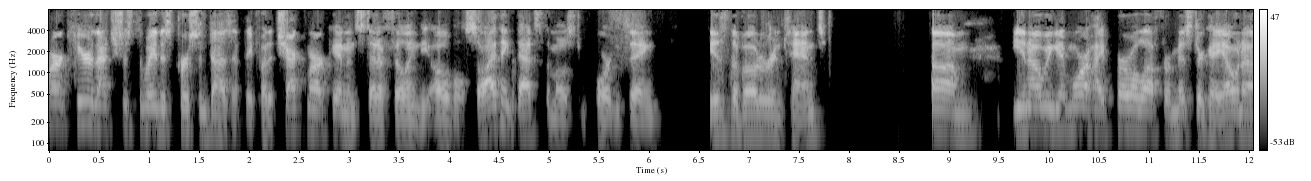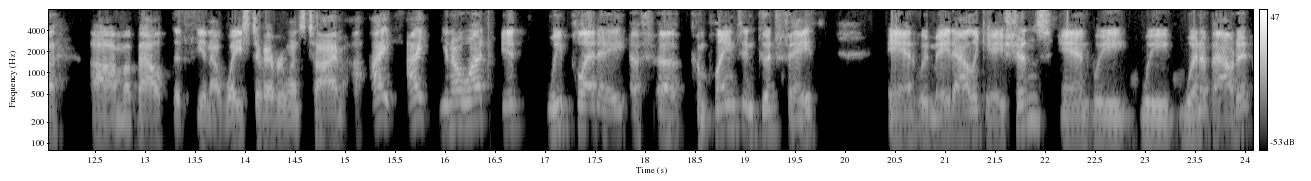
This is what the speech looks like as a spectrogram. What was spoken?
mark here. That's just the way this person does it. They put a check mark in instead of filling the oval. So i think that's the most important thing is the voter intent. Um, you know we get more hyperbole from mr gaona um, about the you know waste of everyone's time. I i you know what? It we pled a, a, a complaint in good faith and we made allegations and we we went about it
